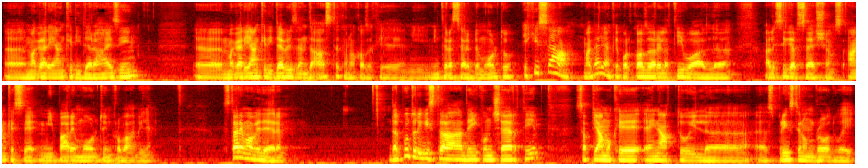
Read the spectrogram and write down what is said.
eh, magari anche di The Rising, eh, magari anche di Devils and Dust, che è una cosa che mi, mi interesserebbe molto, e chissà, magari anche qualcosa relativo al, alle Cigar Sessions, anche se mi pare molto improbabile. Staremo a vedere. Dal punto di vista dei concerti, sappiamo che è in atto il uh, Springsteen on Broadway,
